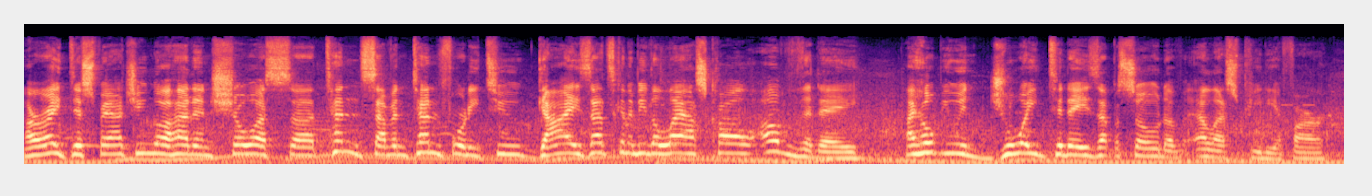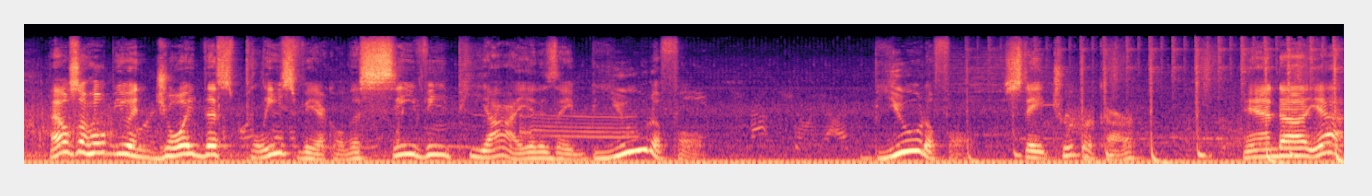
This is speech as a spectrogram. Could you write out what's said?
All right, dispatch, you can go ahead and show us uh, 10-7, 1042. Guys, that's going to be the last call of the day. I hope you enjoyed today's episode of LSPDFR. I also hope you enjoyed this police vehicle, this CVPI. It is a beautiful, beautiful state trooper car. And uh, yeah,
